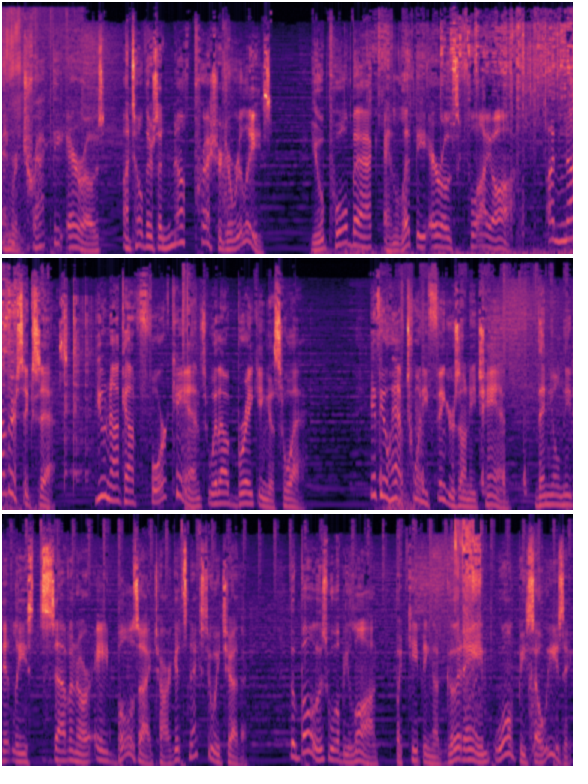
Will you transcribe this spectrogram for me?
and retract the arrows until there's enough pressure to release. You pull back and let the arrows fly off. Another success! You knock out four cans without breaking a sweat. If you have 20 fingers on each hand, then you'll need at least 7 or 8 bullseye targets next to each other. The bows will be long, but keeping a good aim won't be so easy.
